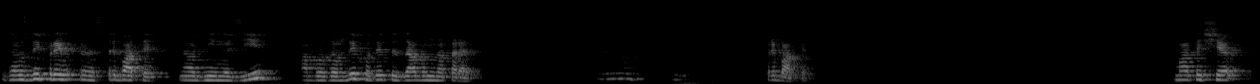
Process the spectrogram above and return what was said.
Завжди при, е, стрибати на одній нозі, або завжди ходити задом наперед. Стрибати. Мати ще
